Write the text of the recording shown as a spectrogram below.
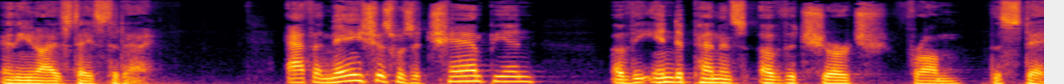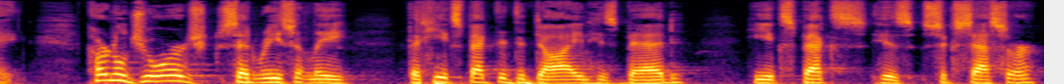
in the United States today. Athanasius was a champion of the independence of the church from the state. Cardinal George said recently that he expected to die in his bed. He expects his successor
